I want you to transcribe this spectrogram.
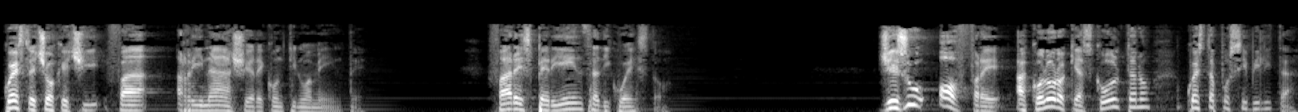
Questo è ciò che ci fa rinascere continuamente, fare esperienza di questo. Gesù offre a coloro che ascoltano questa possibilità.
